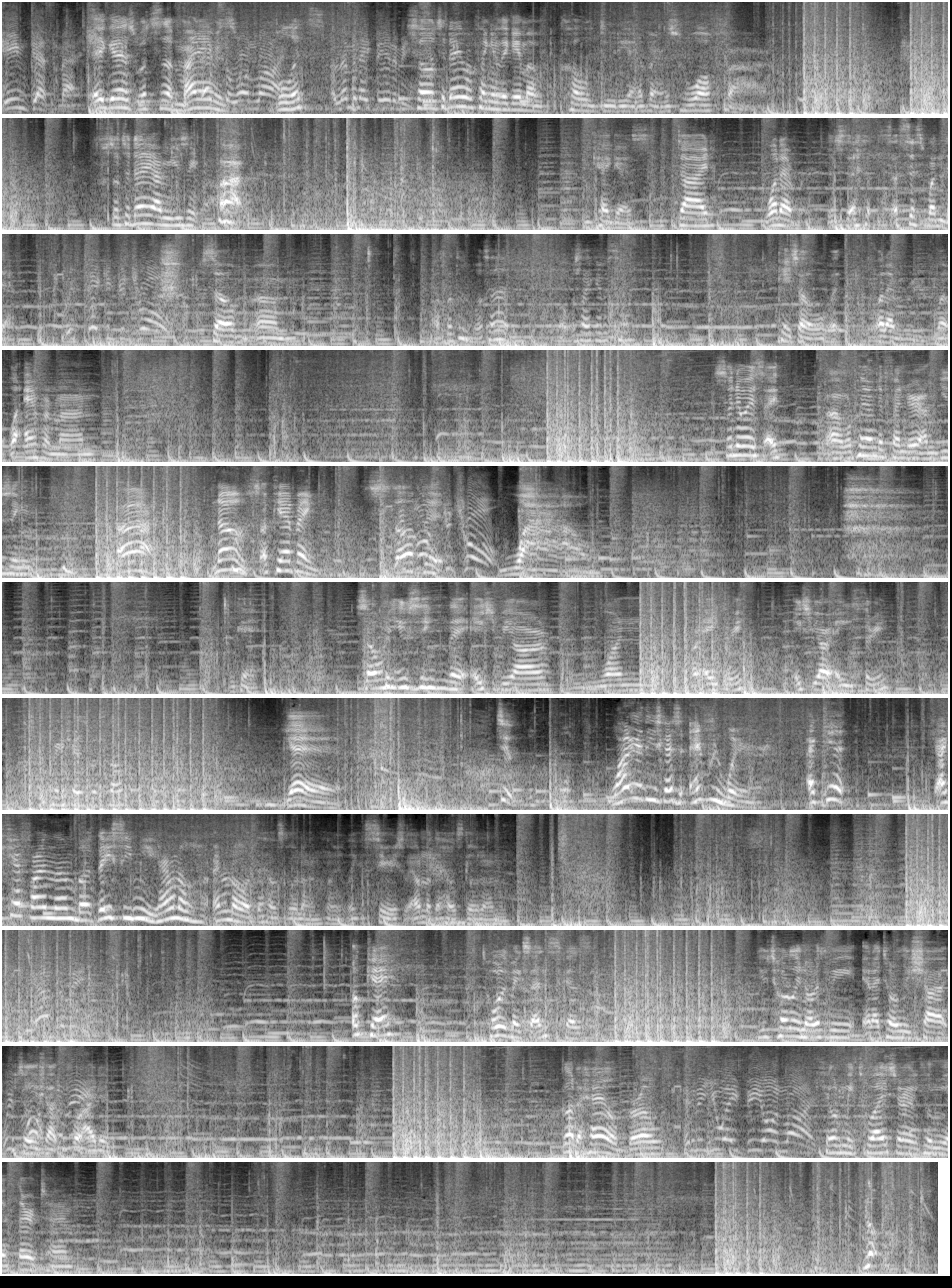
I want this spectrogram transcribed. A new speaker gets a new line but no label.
Team deathmatch.
Hey guys, what's up? My name is. Bullets.
Eliminate the enemy.
So today we're playing the game of Call of Duty Advanced Warfare. So today I'm using ah. Okay guys, died. Whatever. Just assist one death.
We've taken control.
So um, what's that? What's that? What was I gonna say? Okay, so whatever, whatever, man. So anyways, I uh, we're playing on defender. I'm using ah no stop camping. Stop it. Wow. okay. So we're using the HBR one or A3. HBR A3. I'm pretty sure that's what it's called. Yeah. Dude, why are these guys everywhere? I can't I can't find them, but they see me. I don't know. I don't know what the hell's going on. Like, like seriously, I don't know what the hell's going on.
We have the lead.
Okay. Totally makes sense, because you totally noticed me, and I totally shot, totally shot before I did. Go to hell, bro.
Enemy UAV online.
Killed me twice, you're gonna kill me a third time.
